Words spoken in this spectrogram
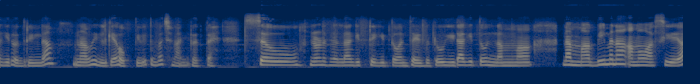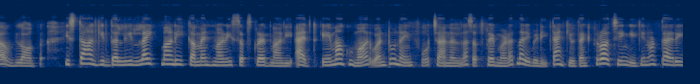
ಆಗಿರೋದ್ರಿಂದ ನಾವು ಇಲ್ಲಿಗೆ ಹೋಗ್ತೀವಿ. ತುಂಬ ಚೆನ್ನಾಗಿರುತ್ತೆ. ಸೊ ನೋಡಿದ್ರಲ್ಲ ಗಿಫ್ಟ್ ಹೇಗಿತ್ತು ಅಂತ ಹೇಳ್ಬಿಟ್ಟು, ಇದಾಗಿತ್ತು ನಮ್ಮ ನಮ್ಮ ಭೀಮನ ಅಮಾವಾಸ್ಯೆಯ ವ್ಲಾಗ್ ಇಷ್ಟ ಆಗಿದ್ದಲ್ಲಿ ಲೈಕ್ ಮಾಡಿ ಕಮೆಂಟ್ ಮಾಡಿ ಸಬ್ಸ್ಕ್ರೈಬ್ ಮಾಡಿ. At Hema Kumar one two nine four ಚಾನಲ್ನ ಸಬ್ಸ್ಕ್ರೈಬ್ ಮಾಡೋದು ಮರಿಬೇಡಿ. Thank you thank you for watching ಹೀಗೆ ನೋಡ್ತಾ ಇರಿ.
